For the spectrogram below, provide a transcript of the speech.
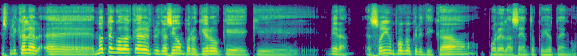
explicarle, eh, no tengo que dar explicación, pero quiero que, que, mira, soy un poco criticado por el acento que yo tengo.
